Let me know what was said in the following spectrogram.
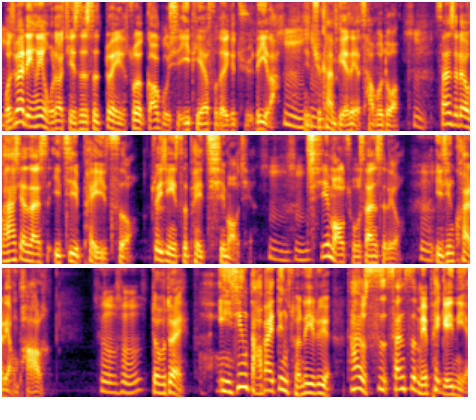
我这边零零五六其实是对所有高股息 ETF 的一个举例啦，嗯，你去看别的也差不多，嗯，三十六块，它现在是一季配一次哦，最近一次配七毛钱，嗯七毛除三十六，已经快两趴了。嗯哼，对不对？已经打败定存利率，他还有四三次没配给你，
